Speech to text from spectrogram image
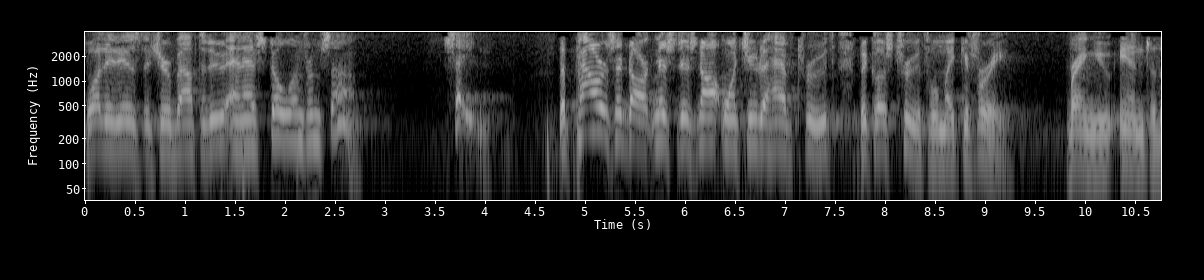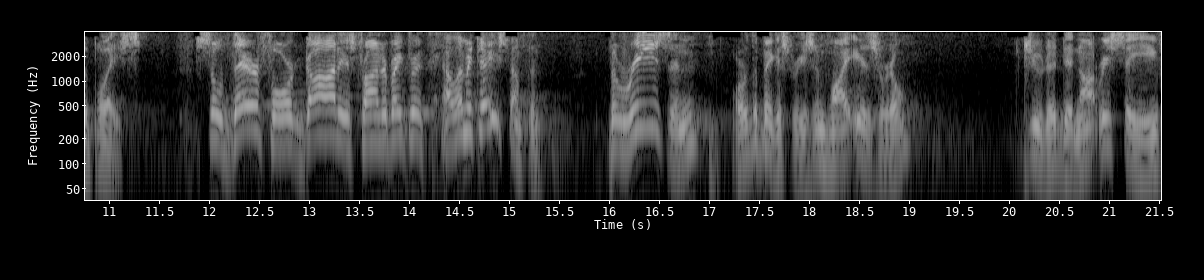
what it is that you're about to do and has stolen from some? Satan. The powers of darkness does not want you to have truth because truth will make you free, bring you into the place. So therefore, God is trying to break through. Now let me tell you something. The reason, or the biggest reason, why Israel, Judah, did not receive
